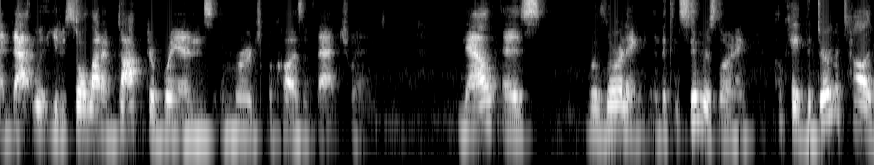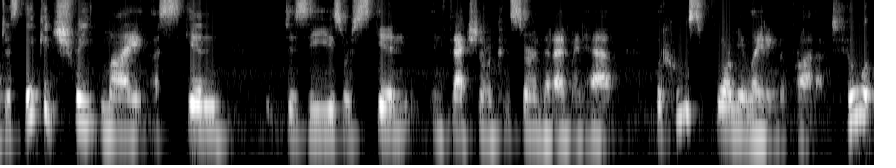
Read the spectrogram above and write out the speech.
and that you know, saw a lot of doctor brands emerge because of that trend. Now, as we're learning and the consumer's learning, okay, the dermatologist they could treat my skin disease or skin infection or concern that I might have, but who's formulating the product? Who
